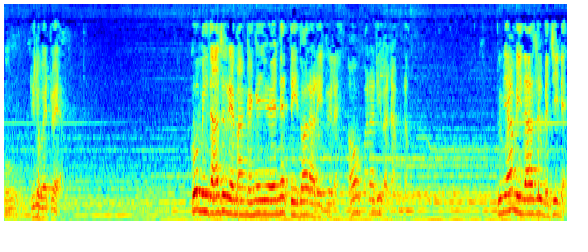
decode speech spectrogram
ကိုဒီလိုပဲတွေ့ရကိုမိသားစုထဲမှာငငယ်ရွယ်နဲ့တည်သွားတာတွေတွေ့လိုက်ဩပါဏာတိပတ္တမလုံသူများမိသားစုမကြည့်နဲ့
